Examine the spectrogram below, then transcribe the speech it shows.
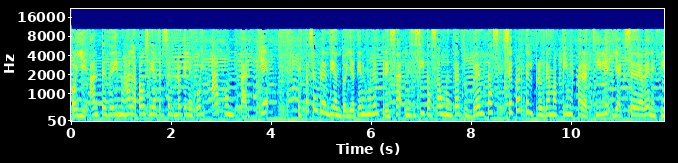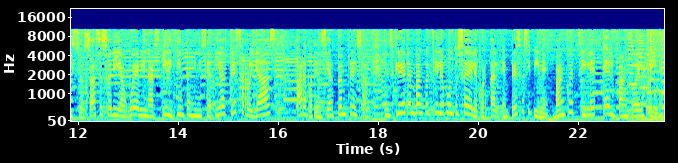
Oye, antes de irnos a la pausa y al tercer bloque, les voy a contar que estás emprendiendo, ya tienes una empresa, necesitas aumentar tus ventas, sé parte del programa Pymes para Chile y accede a beneficios, asesorías, webinars y distintas iniciativas desarrolladas para potenciar tu empresa. Inscríbete en bancochile.cl, portal Empresas y Pyme. Banco de Chile, el banco de las pymes.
